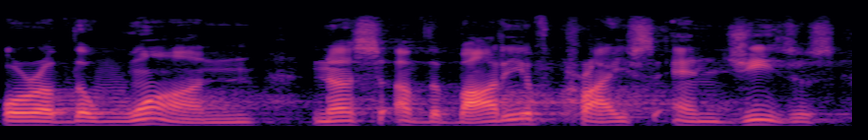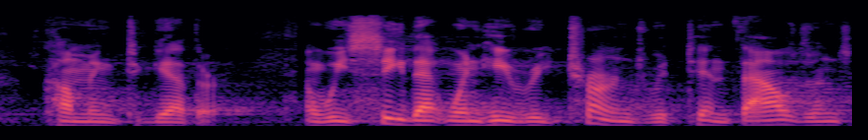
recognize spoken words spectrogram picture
or of the oneness of the body of Christ and Jesus coming together. And we see that when he returns with ten thousands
